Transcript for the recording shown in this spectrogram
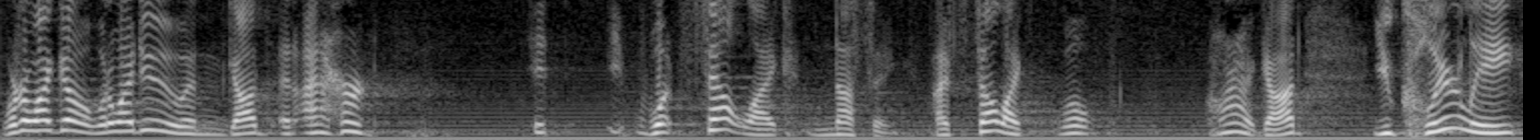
where do I go? What do I do? And God, and I heard what felt like nothing. I felt like, well, all right, God, you clearly,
